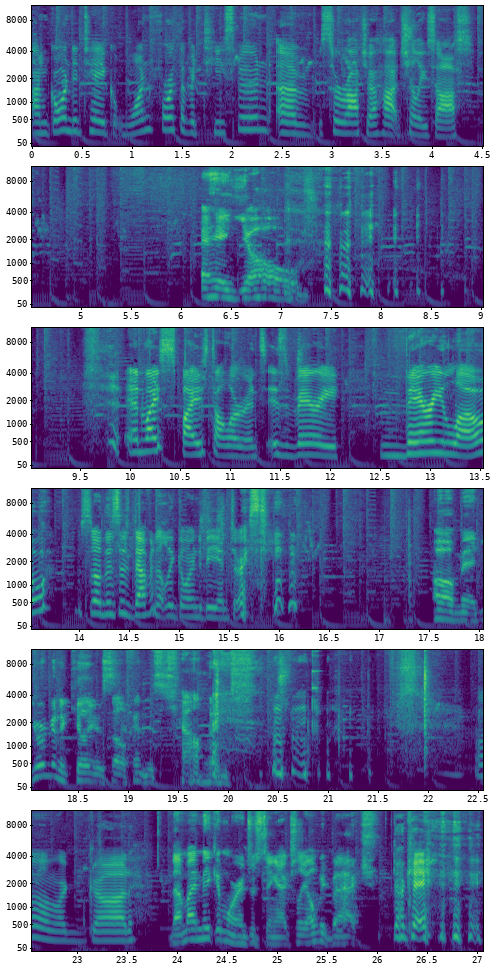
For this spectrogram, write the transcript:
I'm going to take one fourth of a teaspoon of sriracha hot chili sauce. Hey, yo. and my spice tolerance is very, very low. So this is definitely going to be interesting. oh man, you're gonna kill yourself in this challenge. oh my god. That might make it more interesting, actually. I'll be back. Okay.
